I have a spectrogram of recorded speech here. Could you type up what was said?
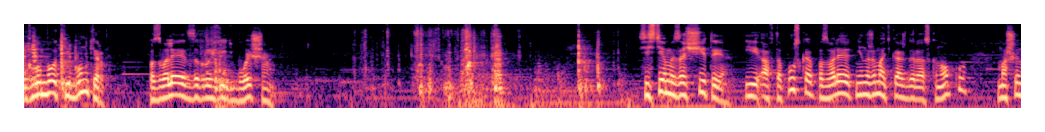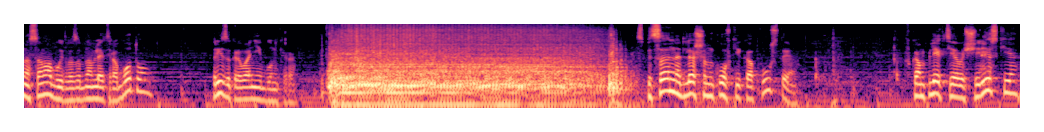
Глубокий бункер позволяет загрузить больше. Системы защиты и автопуска позволяют не нажимать каждый раз кнопку, машина сама будет возобновлять работу при закрывании бункера. Специально для шинковки капусты в комплекте овощерезки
